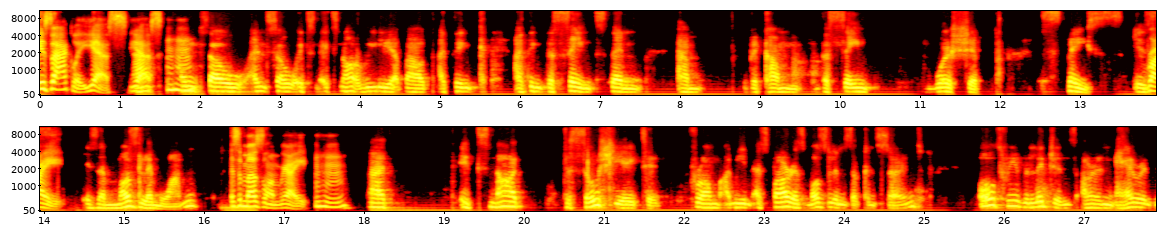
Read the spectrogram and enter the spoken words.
Exactly. Yes. Yes. And, mm-hmm. and so and so it's it's not really about. I think I think the saints then um, become the saint worship space is right is a Muslim one. It's a Muslim, right? Mm-hmm. But it's not dissociated from. I mean, as far as Muslims are concerned, all three religions are an inherent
